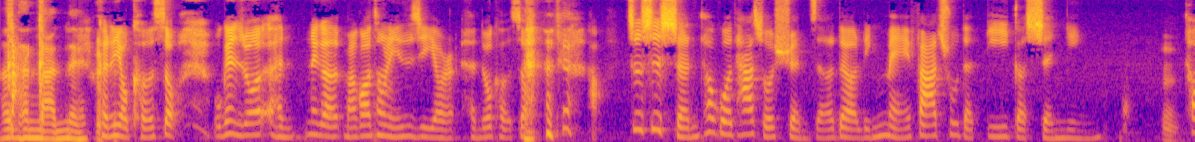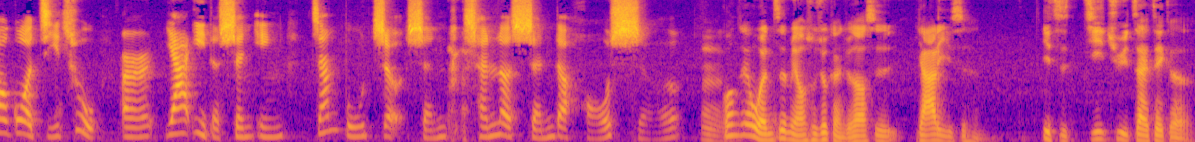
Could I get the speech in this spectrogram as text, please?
很很难呢。可能有咳嗽，我跟你说，很那个麻瓜通灵日记有人很多咳嗽。好，这是神透过他所选择的灵媒发出的第一个声音。嗯，透过急促而压抑的声音，占卜者神 成了神的喉舌。嗯，光这些文字描述就感觉到是压力是很一直积聚在这个。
